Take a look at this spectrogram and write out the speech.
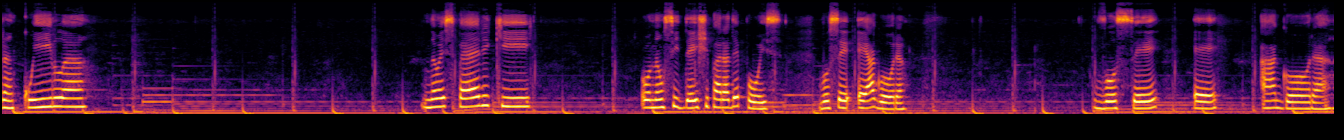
tranquila. Não espere que ou não se deixe para depois. Você é agora. Você é agora.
